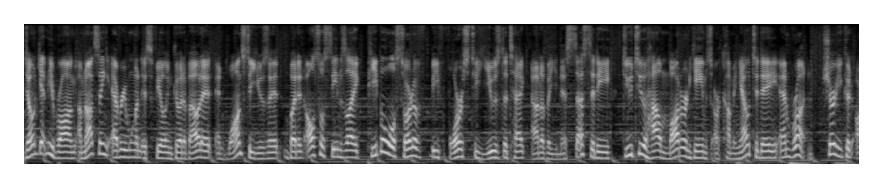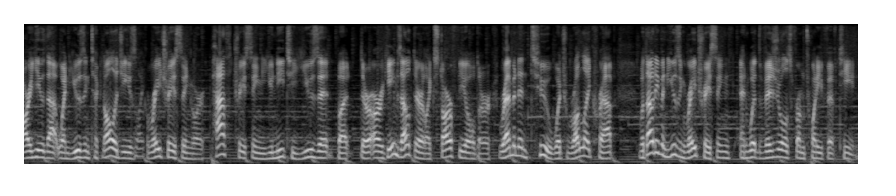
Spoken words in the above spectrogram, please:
Don't get me wrong, I'm not saying everyone is feeling good about it and wants to use it, but it also seems like people will sort of be forced to use the tech out of a necessity due to how modern games are coming out today and run. Sure, you could argue that when using technologies like ray tracing or path tracing, you need to use it, but there are games out there like Starfield or Remnant 2 which run like crap without even using ray tracing and with visuals from 2015.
